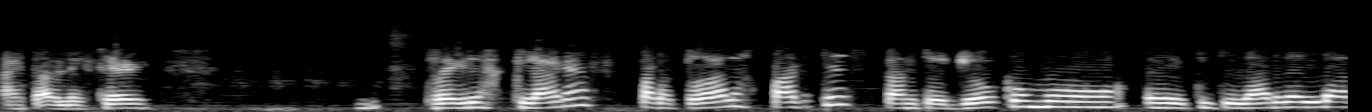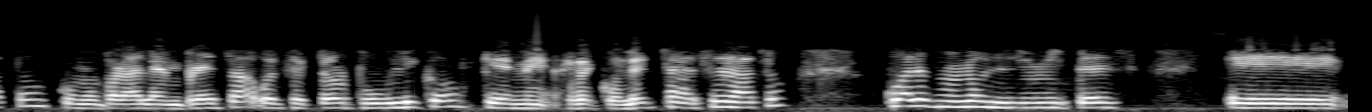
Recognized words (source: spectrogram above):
a establecer reglas claras para todas las partes, tanto yo como eh, titular del dato, como para la empresa o el sector público que me recolecta ese dato, cuáles son los límites eh,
